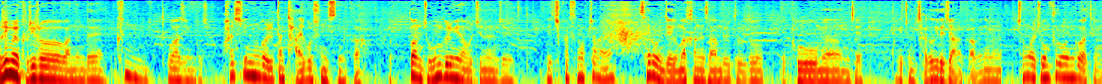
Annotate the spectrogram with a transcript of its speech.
그림을 그리러 왔는데 큰 도화지인 거죠. 할 수 있는 걸 일단 다 해볼 수는 있으니까 어떤 좋은 그림이 나올지는 이제 예측할 수는 없잖아요. 새로 이제 음악하는 사람들도 보면 이제 되게 좀 자극이 되지 않을까. 왜냐면 정말 좋은 프로인 것 같아요.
